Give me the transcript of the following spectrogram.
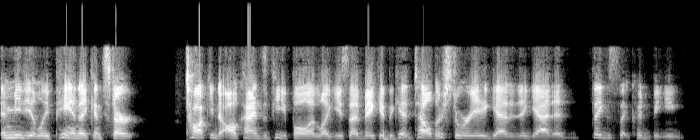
immediately panic and start talking to all kinds of people, and like you said, making the kid tell their story again and again, and things that could be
